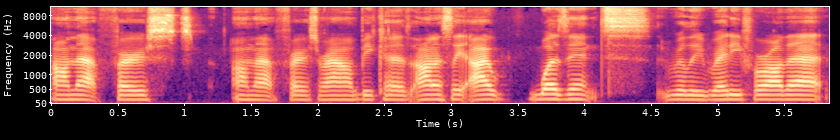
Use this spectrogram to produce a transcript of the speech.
on that first on that first round because honestly, I wasn't really ready for all that.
